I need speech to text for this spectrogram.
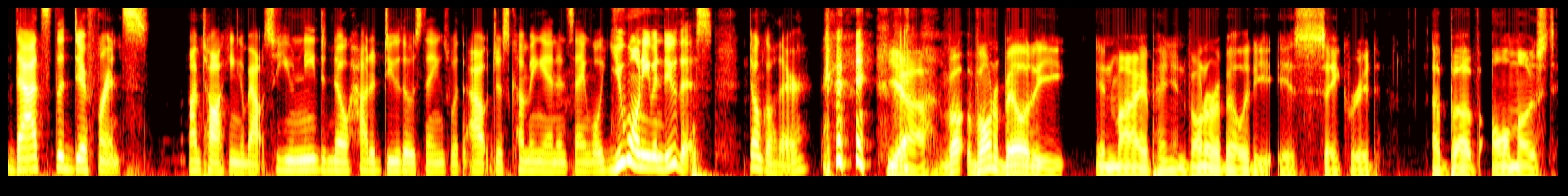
That's the difference I'm talking about. So you need to know how to do those things without just coming in and saying, "Well, you won't even do this." Don't go there. yeah, Vul- vulnerability, in my opinion, vulnerability is sacred above almost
